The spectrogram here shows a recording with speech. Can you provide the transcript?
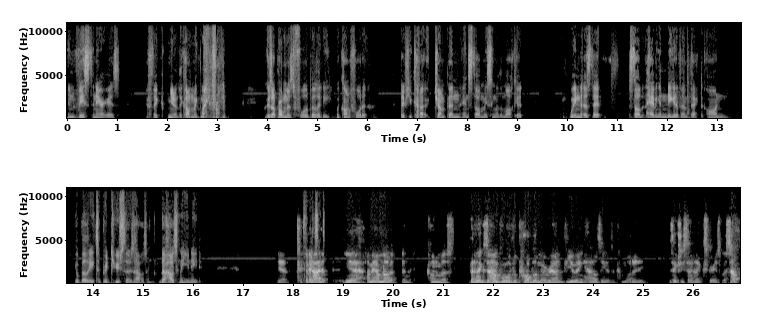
invest in areas if they, you know, they can't make money from it? Because our problem is affordability. We can't afford it. But if you jump in and start messing with the market, when does that start having a negative impact on your ability to produce those housing, the housing that you need? Yeah. If that And I, yeah, I mean, I'm not an economist, but an example of a problem around viewing housing as a commodity is actually something I experienced myself.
